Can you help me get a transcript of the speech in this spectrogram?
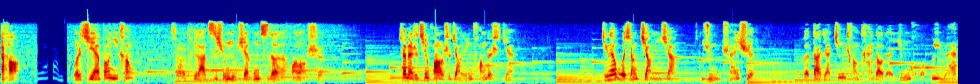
大家好，我是西安邦尼康小儿推拿咨询有限公司的黄老师。下面是听黄老师讲临床的时间。今天我想讲一下涌泉穴和大家经常谈到的引火归元，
